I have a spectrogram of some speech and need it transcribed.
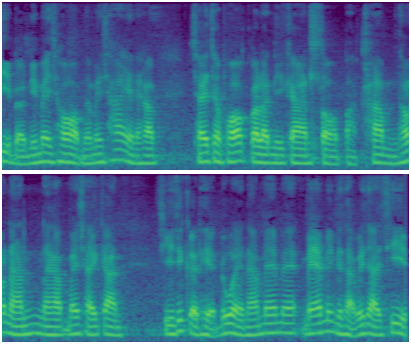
ชีพแบบนี้ไม่ชอบนะไม่ใช่นะครับ ใช้เฉพาะกรณีการสอบปากคำเท่านั้นนะครับไม่ใช้การชี้ที่เกิดเหตุด้วยนะแม้แม้แม้ไม่มีสายวิชาชีพ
